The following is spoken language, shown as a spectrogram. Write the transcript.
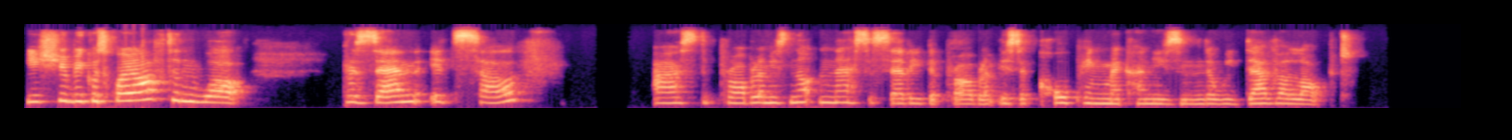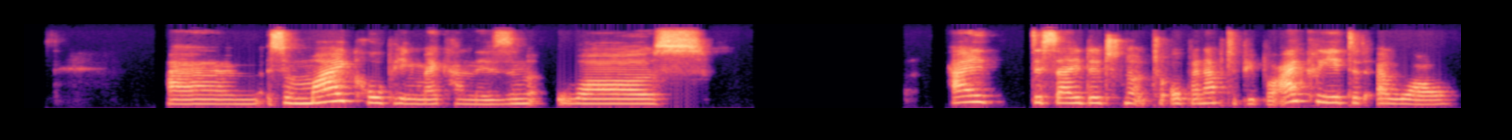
issue because quite often what present itself as the problem is not necessarily the problem it's a coping mechanism that we developed. Um, so my coping mechanism was i decided not to open up to people. I created a wall.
